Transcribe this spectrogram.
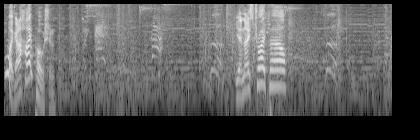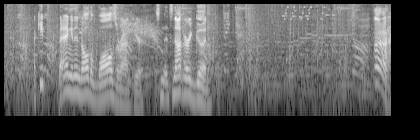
Ooh, I got a high potion. Yeah, nice try, pal. I keep banging into all the walls around here. It's, it's not very good. Ugh.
